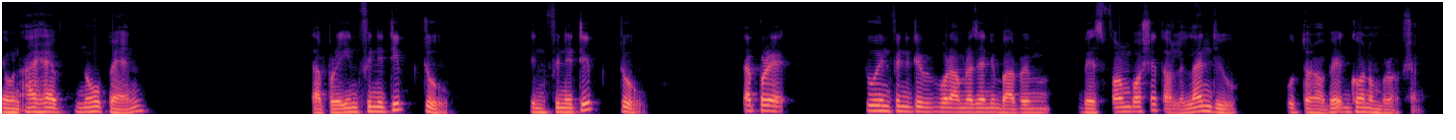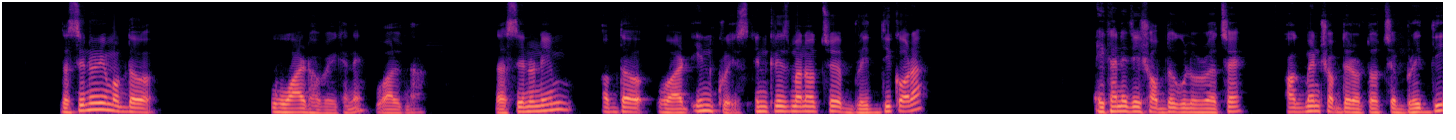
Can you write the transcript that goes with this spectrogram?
যেমন আই হ্যাভ নো পেন তারপরে ইনফিনিটিভ টু ইনফিনিটিভ টু তারপরে টু ইনফিনিটিভের পর আমরা জানি বারবার বেস ফর্ম বসে, তাহলে ল্যান্ড ইউ উত্তর হবে গ নম্বর option the synonym of the word হবে এখানে ওয়ার্ল্ড না। The synonym of the word increase increase মানে হচ্ছে বৃদ্ধি করা। এখানে যে শব্দগুলো রয়েছে অগমেন্ট শব্দের অর্থ হচ্ছে বৃদ্ধি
